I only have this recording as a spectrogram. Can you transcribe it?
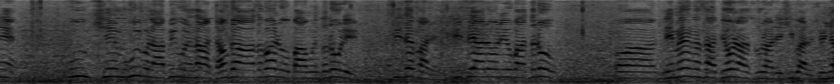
နဲ့ဦးရှင်မဝိပလာပြဝင်တာဒေါက်တာအာသဘတို့ပါဝင်တို့တွေစီဆက်ပါတယ်ဒီဆရာတော်တွေပါတို့ဟိုနေမန်းကစားပြောတာဆိုတာတွေရှိပါတယ်ရွှေည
